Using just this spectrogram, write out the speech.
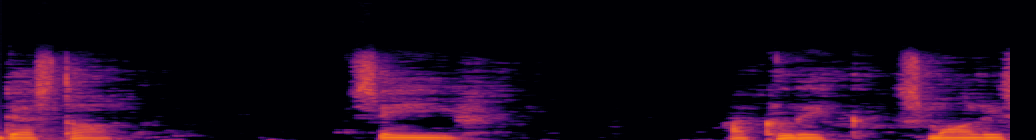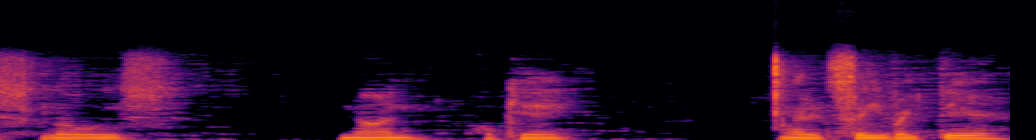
desktop save. I click smallest lowest none okay. Let it save right there.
